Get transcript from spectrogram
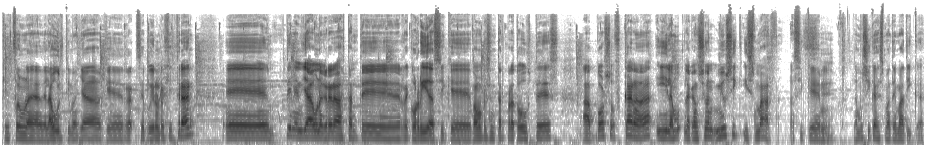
que fue una de las últimas ya que re- se pudieron registrar. Eh, tienen ya una carrera bastante recorrida, así que vamos a presentar para todos ustedes a Boards of Canada y la, la canción Music is Math. Así que Sí. la música es matemática.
